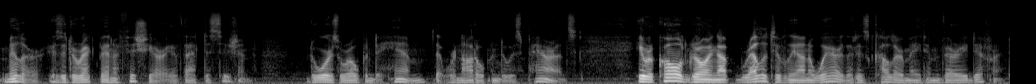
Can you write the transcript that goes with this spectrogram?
Miller is a direct beneficiary of that decision. Doors were open to him that were not open to his parents. He recalled growing up relatively unaware that his color made him very different.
